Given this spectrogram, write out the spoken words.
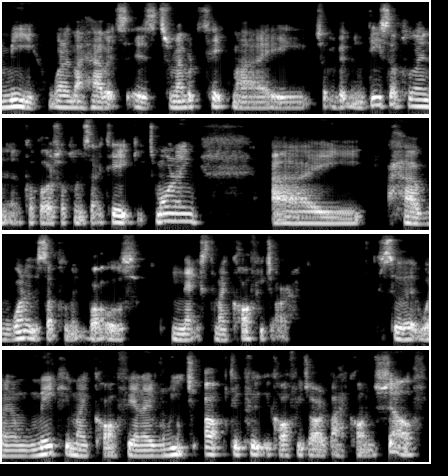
me, one of my habits is to remember to take my sort of vitamin D supplement and a couple other supplements that I take each morning. I have one of the supplement bottles next to my coffee jar so that when I'm making my coffee and I reach up to put the coffee jar back on shelf,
